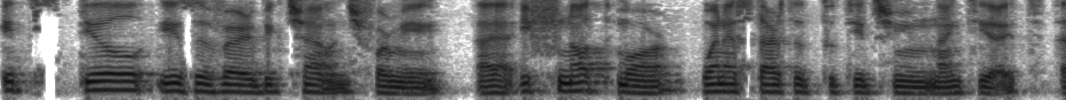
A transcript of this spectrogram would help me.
it still is a very big challenge for me, uh, if not more. When I started to teach in '98, uh,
